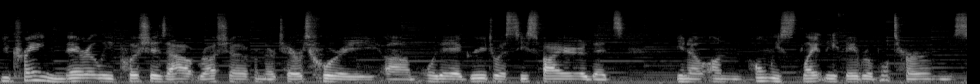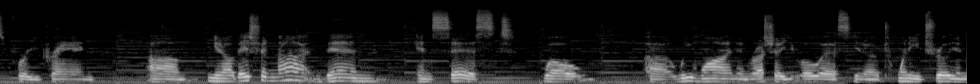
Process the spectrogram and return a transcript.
Ukraine narrowly pushes out Russia from their territory, um, or they agree to a ceasefire that's, you know, on only slightly favorable terms for Ukraine. Um, you know, they should not then insist, well, uh, we won and Russia, you owe us, you know, $20 trillion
